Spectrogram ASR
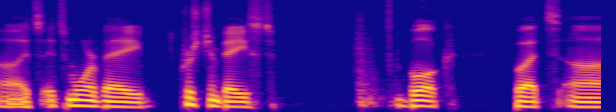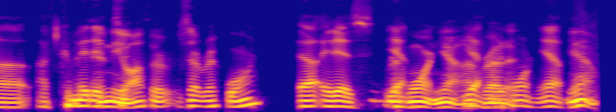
Uh, it's it's more of a Christian based book, but uh, I've committed. And the to, author is that Rick Warren? Uh, it is Rick yeah Warren, yeah, yeah I've read Rick it. Warren, yeah Yeah,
